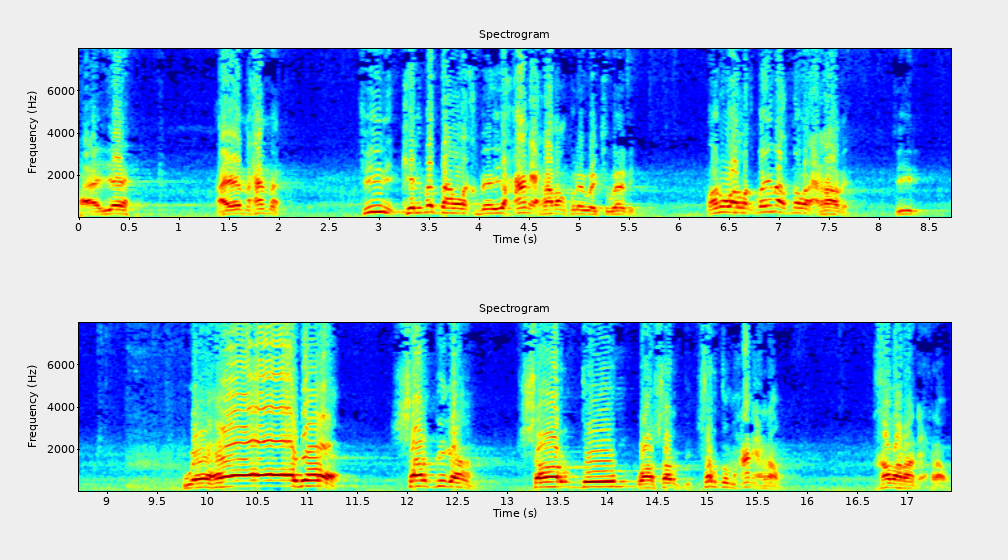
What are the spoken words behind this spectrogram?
Haye haye maxamed. Fiiri kelimadan laqbeeyo xaan exraabaan kule waa jawaabe anu waa laqbayna adna waa exraabe fiiri. Wahaadaa shardigan shardun waa shardi. Shardun maxaan exraaba khabaraan exraaba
